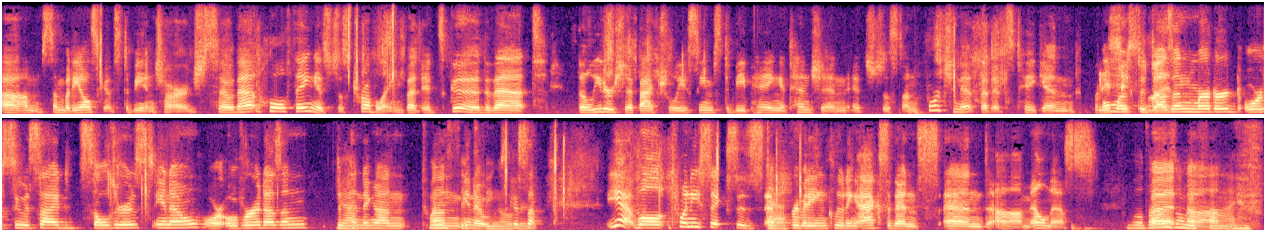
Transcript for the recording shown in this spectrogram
Um, somebody else gets to be in charge. So that whole thing is just troubling. But it's good that the leadership actually seems to be paying attention. It's just unfortunate that it's taken almost a lives. dozen murdered or suicide soldiers, you know, or over a dozen, Yeah. depending on, on 26 you know, being 'cause over. some- yeah, well, 26 is Death. everybody, including accidents and um, illness. Well, that was only um, five.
